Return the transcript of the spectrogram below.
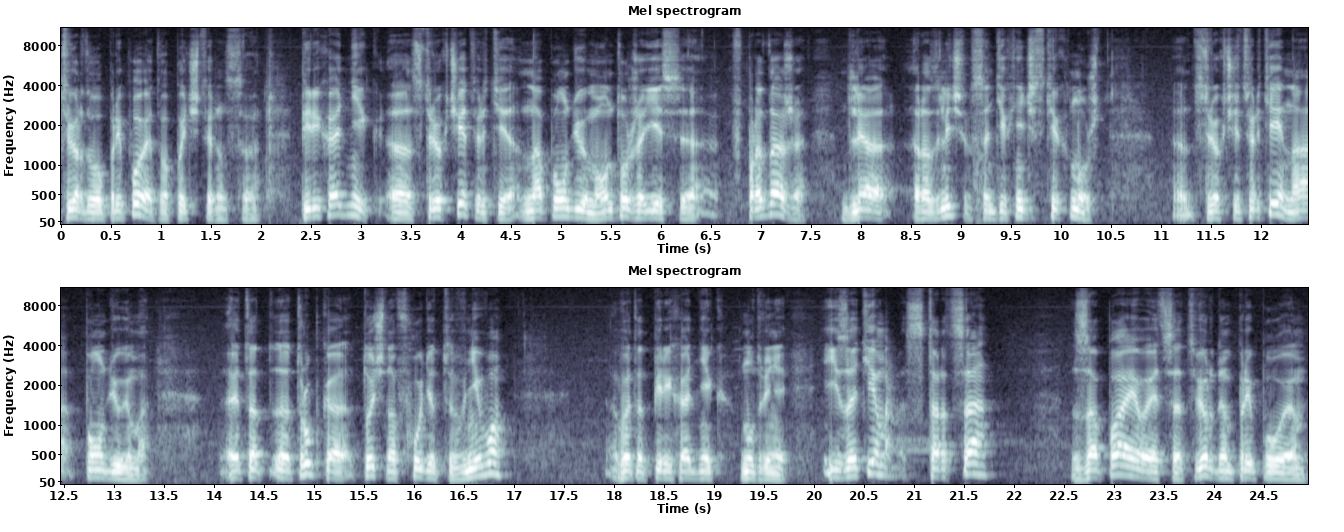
твердого припоя, этого P14, переходник э, с трех четверти на полдюйма, он тоже есть э, в продаже для различных сантехнических нужд. С трех четвертей на полдюйма. Эта э, трубка точно входит в него, в этот переходник внутренний, и затем с торца запаивается твердым припоем,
